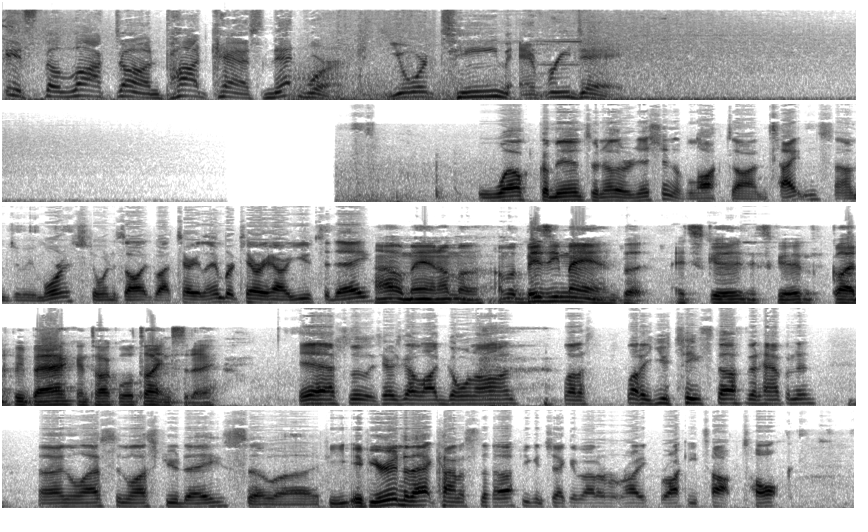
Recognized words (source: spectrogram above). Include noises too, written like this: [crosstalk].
It's the Locked On Podcast Network, your team every day. Welcome into another edition of Locked On Titans. I'm Jimmy Morris, joined as always by Terry Lambert. Terry, how are you today? Oh man, I'm a I'm a busy man, but it's good. It's good. Glad to be back and talk a little Titans today. Yeah, absolutely. Terry's got a lot going on. A lot of a lot of UT stuff been happening uh, in the last in the last few days. So uh, if you if you're into that kind of stuff, you can check it out on Rocky Top Talk.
